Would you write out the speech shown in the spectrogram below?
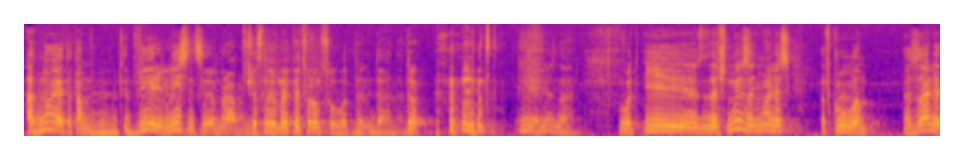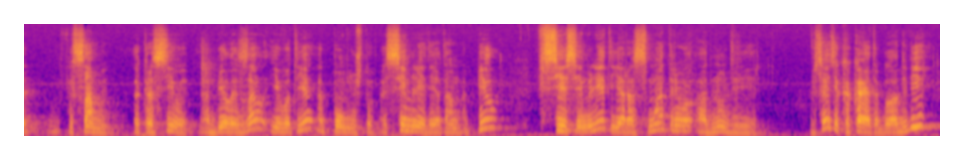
Одно это, там двери, лестницы мраморные. Сейчас, наверное, опять Воронцова отдали. Да, да. Да? Нет? Не, не знаю. Вот. И, значит, мы занимались в круглом зале, самый красивый белый зал. И вот я помню, что 7 лет я там пел, все 7 лет я рассматривал одну дверь. Представляете, какая это была дверь,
